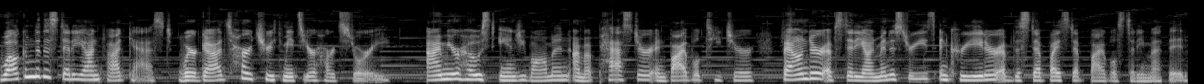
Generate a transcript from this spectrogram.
Welcome to the Steady On podcast, where God's heart truth meets your heart story. I'm your host, Angie Baughman. I'm a pastor and Bible teacher, founder of Steady On Ministries, and creator of the Step by Step Bible Study Method.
